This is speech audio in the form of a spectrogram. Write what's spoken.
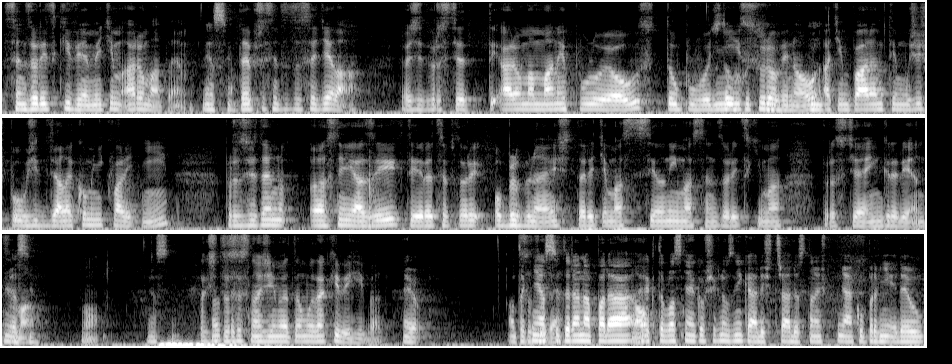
senzorický věmy tím aromatem. Jasně. A to je přesně to, co se dělá. Že prostě ty aroma manipulujou s tou původní s surovinou hmm. a tím pádem ty můžeš použít daleko méně kvalitní, protože ten vlastně jazyk, ty receptory oblbneš tady těma silnýma senzorickýma prostě ingrediencema. Jasně. No. Jasně. Takže no, to tak... se snažíme tomu taky vyhýbat. Jo. A tak mě asi teda napadá, no. jak to vlastně jako všechno vzniká, když třeba dostaneš nějakou první ideu,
